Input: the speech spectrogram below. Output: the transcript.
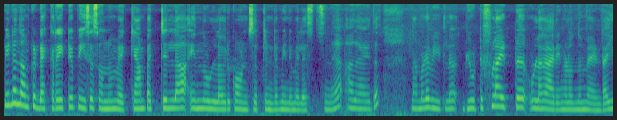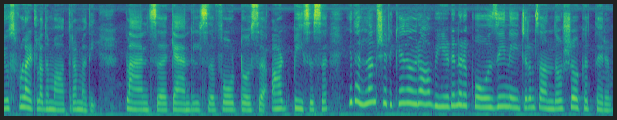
പിന്നെ നമുക്ക് ഡെക്കറേറ്റീവ് പീസസ് ഒന്നും വെക്കാൻ പറ്റില്ല എന്നുള്ള ഒരു കോൺസെപ്റ്റ് ഉണ്ട് മിനിമലിസ്റ്റിന് അതായത് നമ്മുടെ വീട്ടിൽ ബ്യൂട്ടിഫുള്ളായിട്ട് ഉള്ള കാര്യങ്ങളൊന്നും വേണ്ട. യൂസ്ഫുൾ ആയിട്ടുള്ളത് മാത്രം മതി. Plants candles photos art pieces ഇതെല്ലാം ശരിക്കും ഒരു ആ വീടിനൊരു കോസി നേച്ചറും സന്തോഷവും ഒക്കെ തരും.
